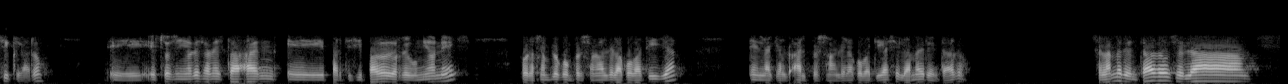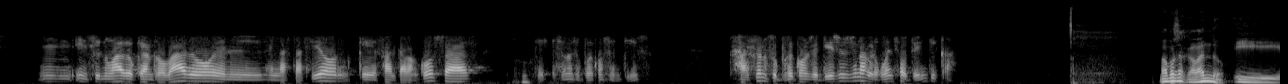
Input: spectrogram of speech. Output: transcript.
Sí, claro. Eh, estos señores han, estado, han eh, participado de reuniones, por ejemplo, con personal de la cobatilla, en la que al, personal de la cobatilla se le ha amedrentado. Se le ha amedrentado, se le ha mm, insinuado que han robado en, la estación, que faltaban cosas. Que eso no se puede consentir. Eso no se puede consentir, eso es una vergüenza auténtica. Vamos acabando y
